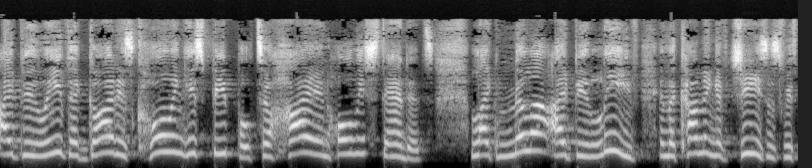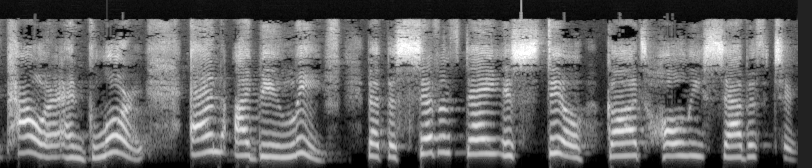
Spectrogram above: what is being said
I believe that God is calling his people to high and holy standards. Like Miller, I believe in the coming of Jesus with power and glory. And I believe that the seventh day is still God's holy Sabbath too.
